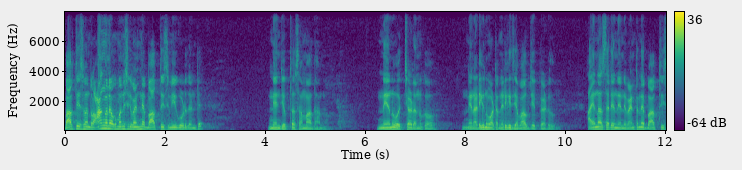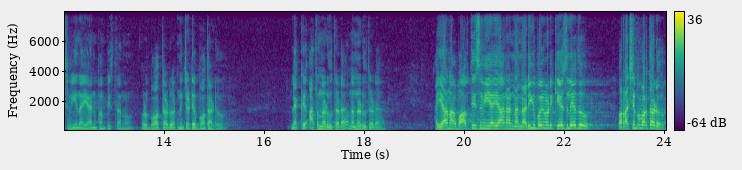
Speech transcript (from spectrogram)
బాప్తీసం రాగానే ఒక మనిషికి వెంటనే బాప్తీసం ఇవ్వకూడదంటే నేను చెప్తా సమాధానం. నేను వచ్చాడనుకో నేను అడిగిన వాటన్నిటికీ జవాబు చెప్పాడు. అయినా సరే నేను వెంటనే బాప్తీసం ఈయనయ్యా అని పంపిస్తాను. వాడు పోతాడు అటు నుంచి అటే పోతాడు. లెక్క అతను అడుగుతాడా నన్ను అడుగుతాడా? అయ్యా నాకు బాప్తీసం ఇయ్యా అయ్యా అని నన్ను అడిగిపోయినోడి కేసు లేదు. వాడు రక్షింపబడతాడు.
